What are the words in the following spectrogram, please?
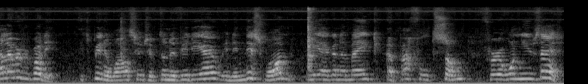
Hello everybody, it's been a while since I've done a video and in this one we are going to make a baffled sump for a 1UZ.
